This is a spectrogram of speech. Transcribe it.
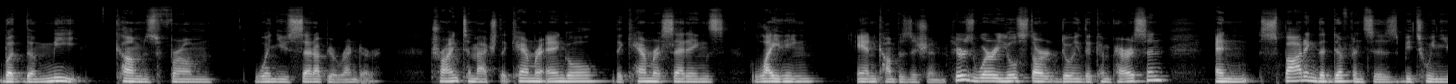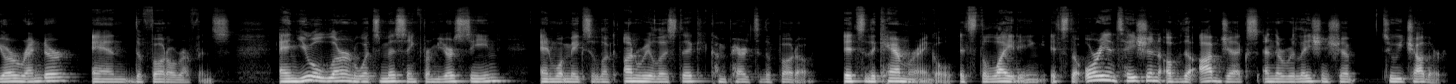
But the meat comes from when you set up your render, trying to match the camera angle, the camera settings, lighting, and composition. Here's where you'll start doing the comparison and spotting the differences between your render and the photo reference. And you will learn what's missing from your scene and what makes it look unrealistic compared to the photo. It's the camera angle, it's the lighting, it's the orientation of the objects and their relationship to each other.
